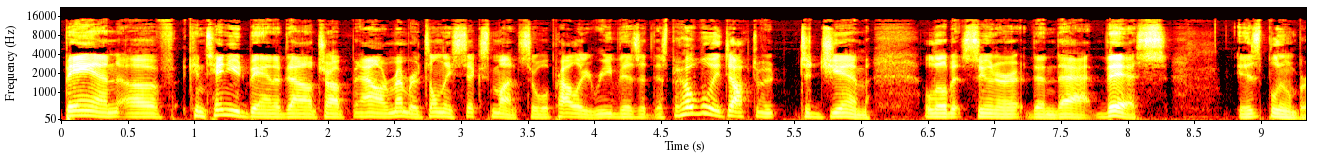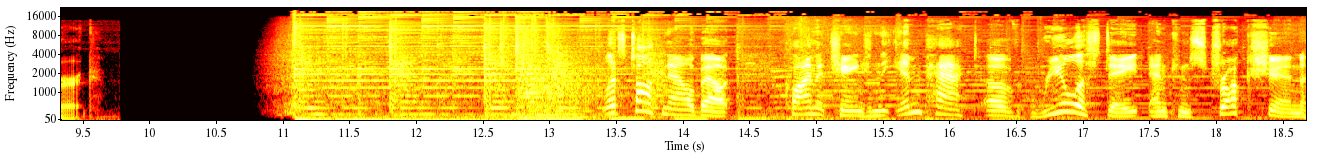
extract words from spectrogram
ban of continued ban of Donald Trump. Now, remember, it's only six months, so we'll probably revisit this, but hopefully talk to, to Jim a little bit sooner than that. This is Bloomberg. Let's talk now about climate change and the impact of real estate and construction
